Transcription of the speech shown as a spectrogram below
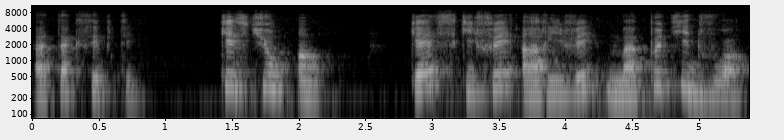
à t'accepter. Question 1. Qu'est-ce qui fait arriver ma petite voix?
